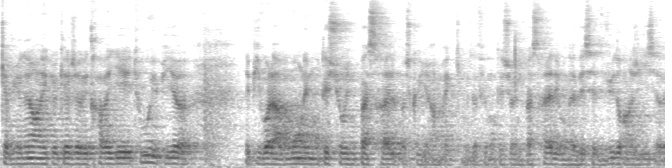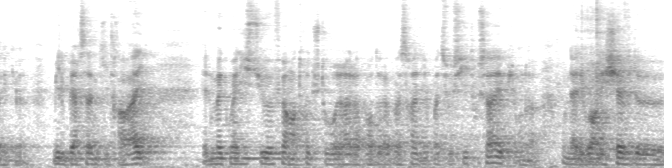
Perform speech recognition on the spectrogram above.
camionneurs avec lesquels j'avais travaillé et tout. Et puis et puis voilà, à un moment on est monté sur une passerelle parce qu'il y a un mec qui nous a fait monter sur une passerelle et on avait cette vue de Rungis avec 1000 euh, personnes qui travaillent. Et le mec m'a dit si tu veux faire un truc, je t'ouvrirai la porte de la passerelle, il n'y a pas de souci, tout ça. Et puis on, a, on est allé voir les chefs de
